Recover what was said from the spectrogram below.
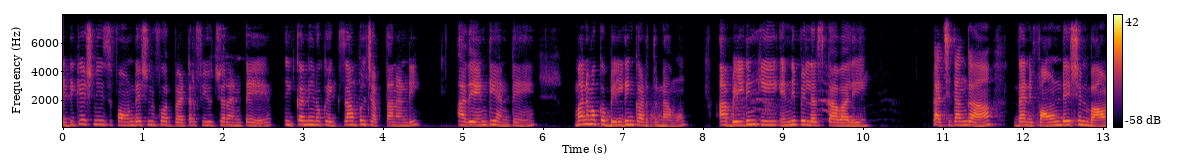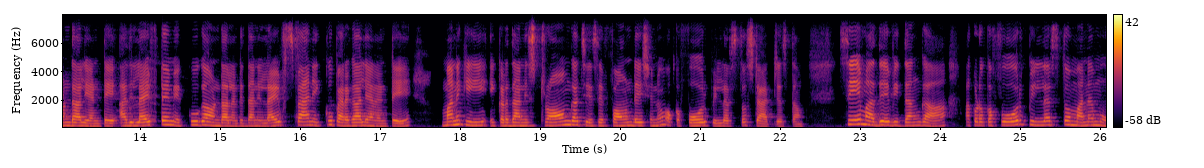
education is foundation for better future అంటే ఇక్కడ నేను ఒక ఎగ్జాంపుల్ చెప్తానండి. అదేంటి అంటే మనం ఒక బిల్డింగ్ కడుతున్నాము. ఆ బిల్డింగ్‌కి ఎన్ని పిల్లర్స్ కావాలి? ఖచ్చితంగా దాని ఫౌండేషన్ బాగుండాలి అంటే, అది లైఫ్ టైం ఎక్కువగా ఉండాలంటే, దాని లైఫ్ స్పాన్ ఎక్కువ పెరగాలి అని అంటే మనకి ఇక్కడ దాన్ని స్ట్రాంగ్‌గా చేసే ఫౌండేషన్ ఒక ఫోర్ పిల్లర్స్‌తో స్టార్ట్ చేస్తాం. సేమ్ అదే విధంగా అక్కడ ఒక ఫోర్ పిల్లర్స్‌తో మనము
